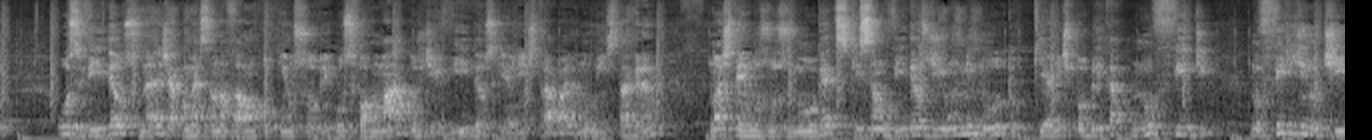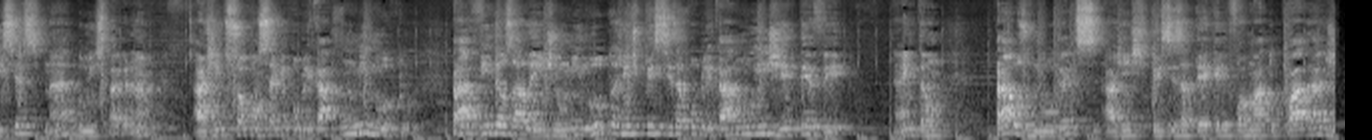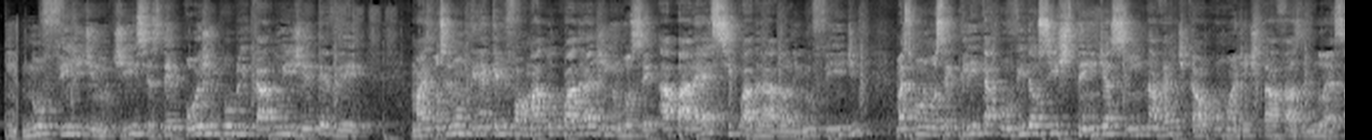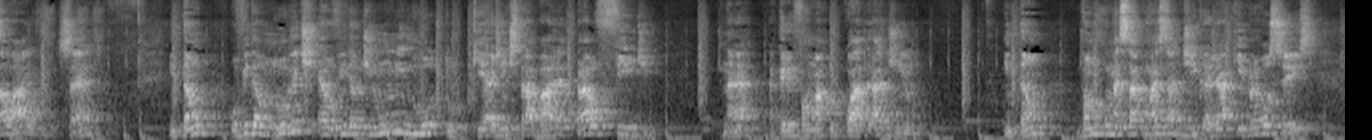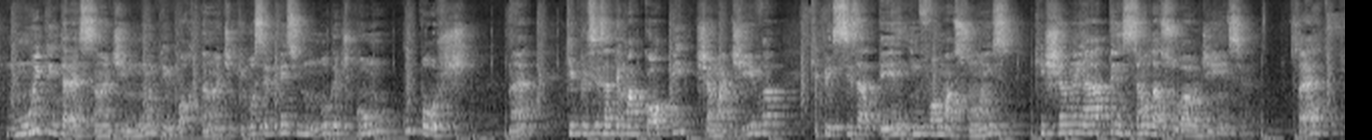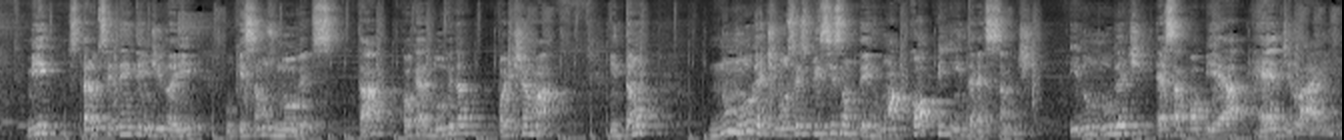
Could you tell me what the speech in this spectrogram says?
Os vídeos, né, já começando a falar um pouquinho sobre os formatos de vídeos que a gente trabalha no Instagram, nós temos os nuggets, que são vídeos de um minuto que a gente publica no feed no feed de notícias né, do Instagram, a gente só consegue publicar um minuto. Para vídeos além de um minuto, a gente precisa publicar no IGTV. Né? Então, para os nuggets, a gente precisa ter aquele formato quadradinho no feed de notícias depois de publicar no IGTV. Mas você não tem aquele formato quadradinho, você aparece quadrado ali no feed, mas quando você clica, o vídeo se estende assim na vertical, como a gente está fazendo essa live, certo? Então, o vídeo nugget é o vídeo de um minuto que a gente trabalha para o feed, né? Aquele formato quadradinho. Então, vamos começar com essa dica já aqui para vocês. Muito interessante e muito importante que você pense no Nugget como um post, né? Que precisa ter uma copy chamativa, que precisa ter informações que chamem a atenção da sua audiência, certo? Mi, espero que você tenha entendido aí o que são os nuggets, tá? Qualquer dúvida, pode chamar. Então, no Nugget vocês precisam ter uma copy interessante. E no Nugget essa copy é a headline,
